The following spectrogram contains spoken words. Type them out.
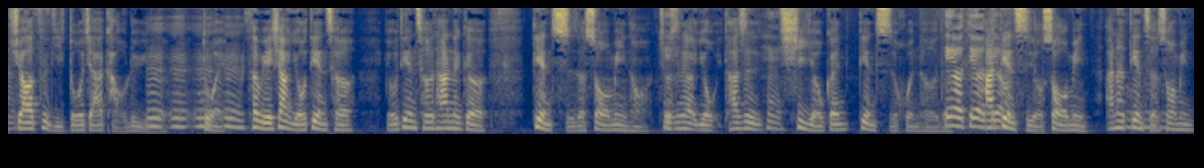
需要自己多加考虑的，对，特别像油电车，油电车它那个。电池的寿命哦，就是那个油，它是汽油跟电池混合的，它电池有寿命啊。那电池的寿命，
